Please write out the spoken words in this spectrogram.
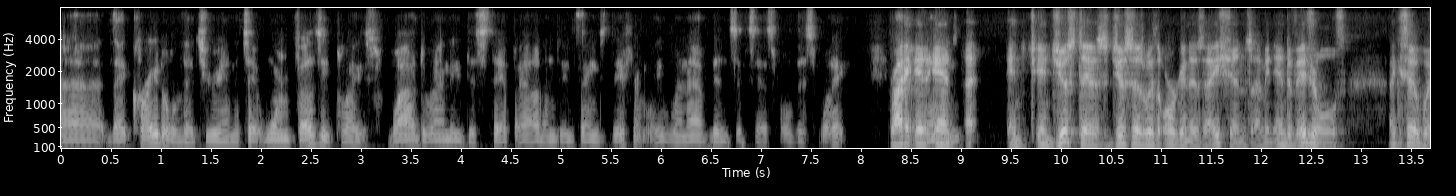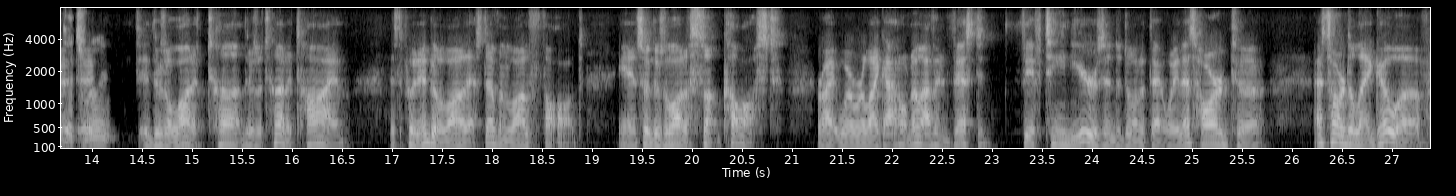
uh, that cradle that you're in. It's that warm, fuzzy place. Why do I need to step out and do things differently when I've been successful this way? Right, and and and, and, and just as just as with organizations, I mean individuals, like I said, that's right. It, there's a lot of ton. There's a ton of time that's put into a lot of that stuff and a lot of thought, and so there's a lot of sunk cost, right? Where we're like, I don't know, I've invested 15 years into doing it that way. That's hard to that's hard to let go of,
